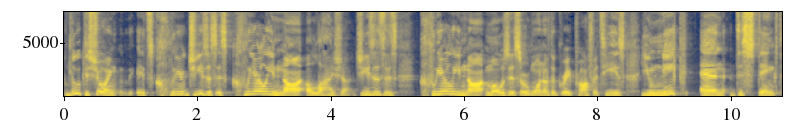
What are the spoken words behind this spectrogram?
Luke is showing it's clear Jesus is clearly not Elijah. Jesus is clearly not Moses or one of the great prophets. He is unique and distinct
